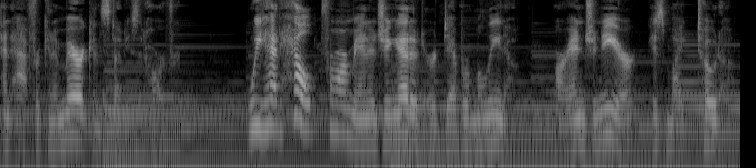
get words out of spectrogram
and African American studies at Harvard. We had help from our managing editor, Deborah Molina. Our engineer is Mike Toda.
